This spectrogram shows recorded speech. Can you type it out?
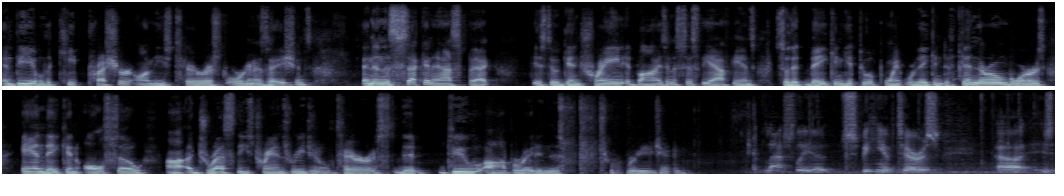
and be able to keep pressure on these terrorist organizations. And then the second aspect is to again train, advise, and assist the Afghans so that they can get to a point where they can defend their own borders and they can also uh, address these trans-regional terrorists that do operate in this region. Lastly, uh, speaking of terrorists, uh, is,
